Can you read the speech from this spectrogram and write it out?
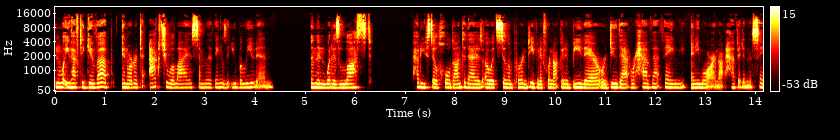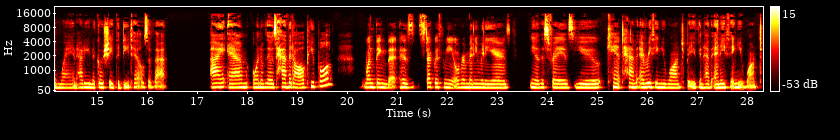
and what you have to give up in order to actualize some of the things that you believe in. And then what is lost how do you still hold on to that as oh it's still important even if we're not going to be there or do that or have that thing anymore or not have it in the same way and how do you negotiate the details of that i am one of those have it all people one thing that has stuck with me over many many years you know this phrase you can't have everything you want but you can have anything you want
